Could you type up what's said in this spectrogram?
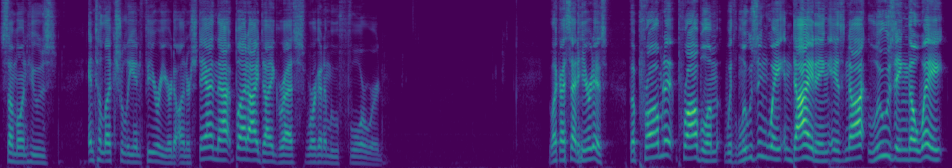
someone who's intellectually inferior to understand that, but I digress. We're going to move forward. Like I said, here it is. The prominent problem with losing weight and dieting is not losing the weight,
